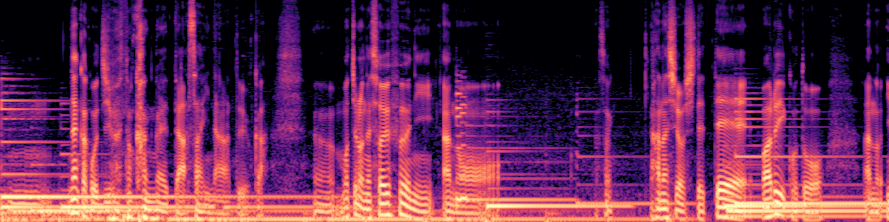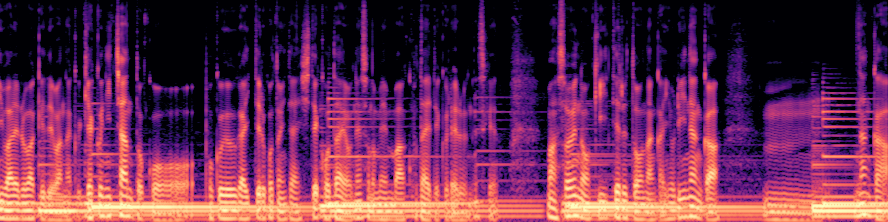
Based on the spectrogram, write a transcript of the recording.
うんなんかこう自分の考えって浅いなというか、うん、もちろんねそういうふうにあのその話をしてて悪いことをあの言われるわけではなく逆にちゃんとこう僕が言ってることに対して答えをねそのメンバー答えてくれるんですけどまあそういうのを聞いてるとなんかよりなんかうーんなんか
